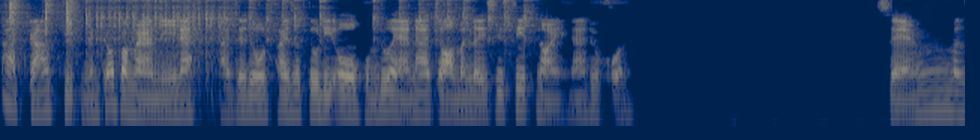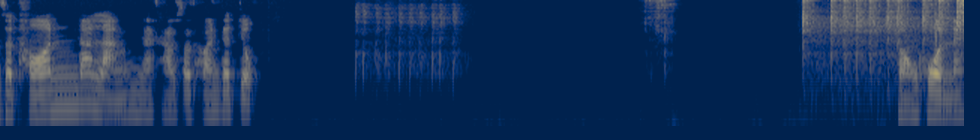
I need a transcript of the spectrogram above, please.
ภาพกราฟิกมันก็ประมาณนี้นะ อาจจะโดนไฟสตูดิโอผมด้วยอะหน้าจอมันเลยซิดๆหน่อยนะทุกคน แสงมันสะท้อนด้านหลังนะครับ สะท้อนกระจก สองคนนะ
